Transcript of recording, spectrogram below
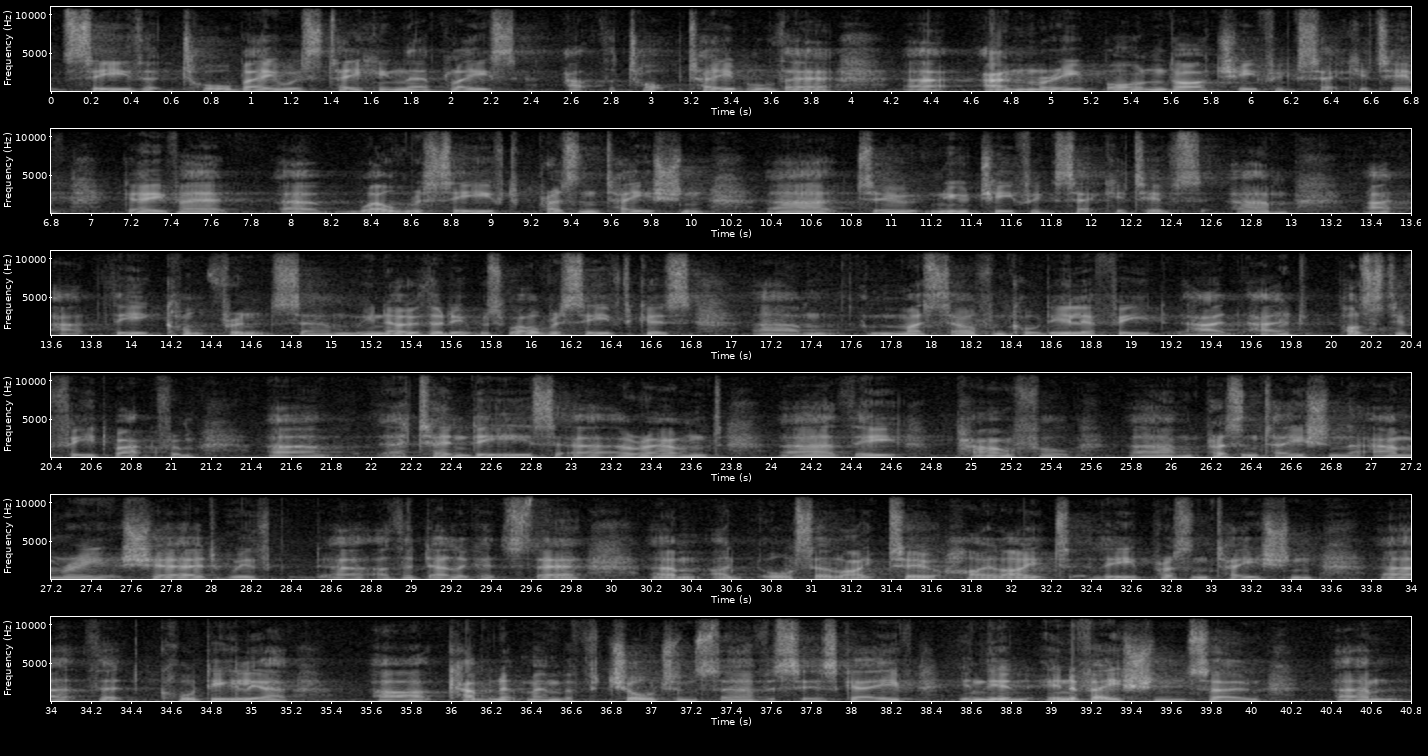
see that Torbay was taking their place at the top table there. Uh, Anne-Marie Bond, our chief executive, gave a uh, well-received presentation uh, to new chief executives um, at, at the conference. Um, we know that it was well received because um, myself and Cordelia feed, had, had positive feedback from uh, attendees uh, around uh, the powerful um, presentation that Amri shared with uh, other delegates there. Um, I'd also like to highlight the presentation uh, that Cordelia our Cabinet Member for Children's Services gave in the Innovation Zone. Um,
